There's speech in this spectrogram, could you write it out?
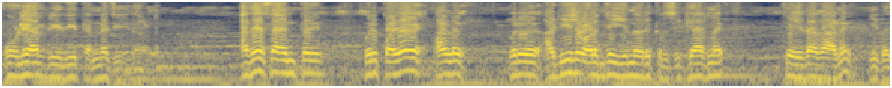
ഫോളിയാർ രീതിയിൽ തന്നെ ചെയ്തതാണ്. അതേ സ്ഥാനത്ത് ഒരു പഴയ ആൾ ഒരു അടിയിൽ വളം ചെയ്യുന്ന ഒരു കൃഷിക്കാരന് ചെയ്തതാണ് ഇത്.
